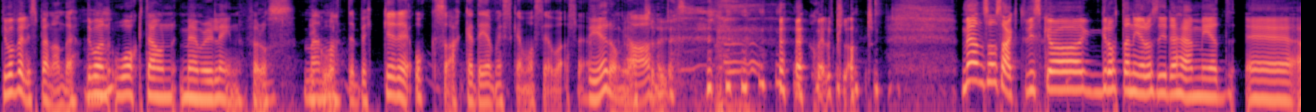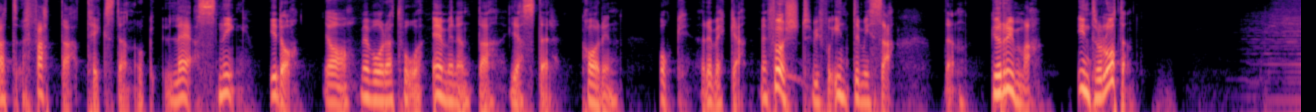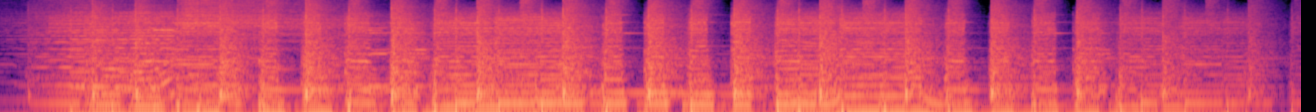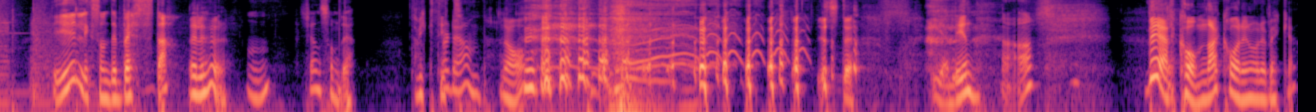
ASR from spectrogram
Det var väldigt spännande. Det var en Mm. walk down memory lane för oss Men igår. matteböcker är också akademiska måste jag bara säga. Det är de ju Ja. absolut. Självklart. Men som sagt, vi ska grotta ner oss i det här med eh, att fatta texten och läsning idag Ja, med våra två eminenta gäster, Karin och Rebecka. Men först, vi får inte missa den grymma introlåten. det är ju liksom det bästa. Eller hur? Mm. Känns som det. Viktigt. För den. Ja. Just det. Elin. Ja. Välkomna Karin och Rebecka.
